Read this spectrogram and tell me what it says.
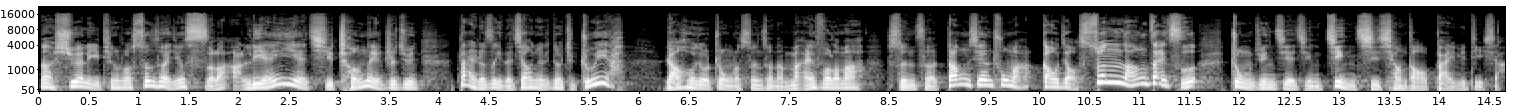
那薛礼听说孙策已经死了啊，连夜起城内之军，带着自己的将军，就去追啊。然后就中了孙策的埋伏了吗？孙策当先出马，高叫：“孙郎在此！”众军皆惊，尽弃枪刀，败于地下。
